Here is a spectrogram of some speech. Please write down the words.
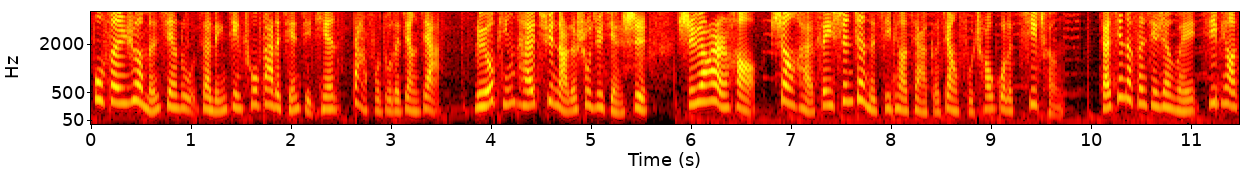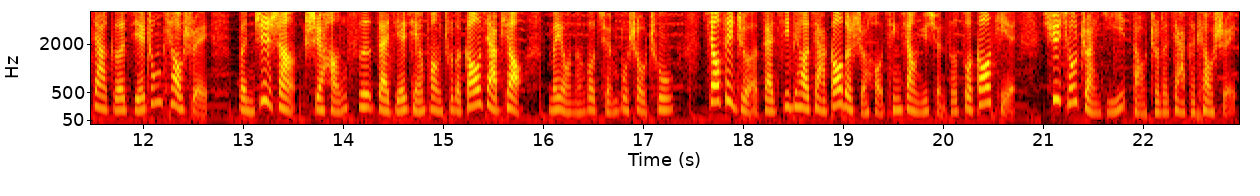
部分热门线路在临近出发的前几天大幅度的降价。旅游平台去哪儿的数据显示，十月二号，上海飞深圳的机票价格降幅超过了七成。财新的分析认为，机票价格节中跳水，本质上是航司在节前放出的高价票没有能够全部售出，消费者在机票价高的时候倾向于选择坐高铁，需求转移导致了价格跳水。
